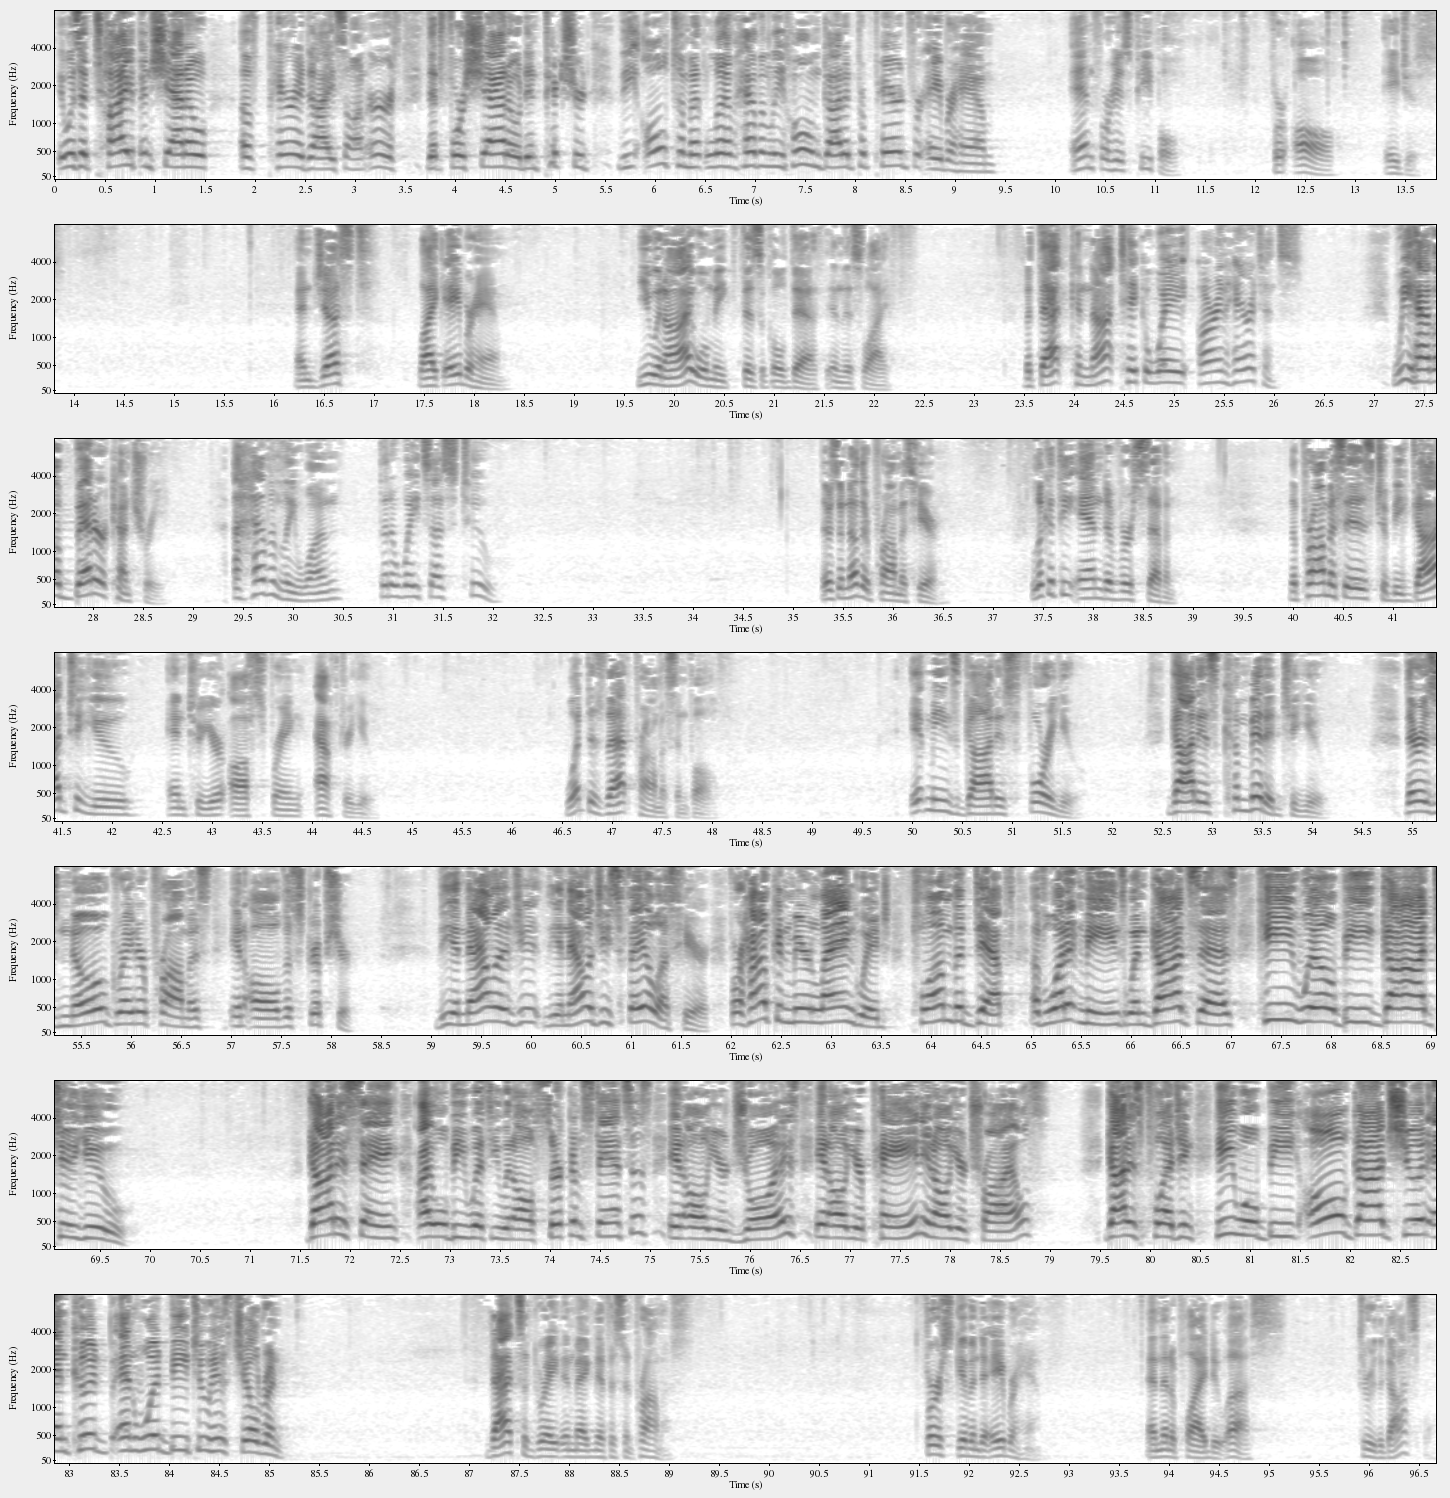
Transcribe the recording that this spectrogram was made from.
It was a type and shadow of paradise on earth that foreshadowed and pictured the ultimate heavenly home God had prepared for Abraham and for his people for all ages. And just like Abraham, you and I will meet physical death in this life. But that cannot take away our inheritance. We have a better country, a heavenly one that awaits us too. There's another promise here. Look at the end of verse 7. The promise is to be God to you and to your offspring after you. What does that promise involve? It means God is for you. God is committed to you. There is no greater promise in all the scripture. The analogy, the analogies fail us here. For how can mere language plumb the depth of what it means when God says, He will be God to you? God is saying, I will be with you in all circumstances, in all your joys, in all your pain, in all your trials. God is pledging He will be all God should and could and would be to His children. That's a great and magnificent promise. First given to Abraham and then applied to us through the gospel.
